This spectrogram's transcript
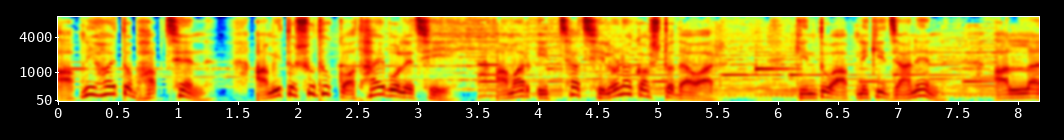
আপনি হয়তো ভাবছেন, আমি তো শুধু কথাই বলেছি, আমার ইচ্ছা ছিল না কষ্ট দেওয়ার। কিন্তু আপনি কি জানেন, আল্লাহ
